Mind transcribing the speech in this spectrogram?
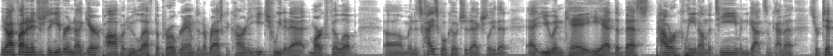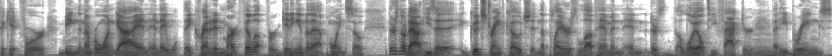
You know, I find it interesting. Even uh, Garrett Poppin, who left the program to Nebraska Kearney, he tweeted at Mark Philipp, um, and his high school coach did actually, that at UNK he had the best power clean on the team and got some kind of certificate for being the number one guy. And, and they they credited Mark Philipp for getting him to that point. So there's no doubt he's a good strength coach, and the players love him, and, and there's a loyalty factor that he brings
